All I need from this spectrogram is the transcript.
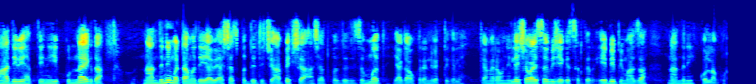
महादेवी हत्तीने ही पुन्हा एकदा नांदणी मठामध्ये यावी अशाच पद्धतीची अपेक्षा अशाच पद्धतीचं मत या गावकऱ्यांनी व्यक्त केलं कॅमेरावर निलेश वायसह विजय केसरकर एबीपी माझा नांदणी कोल्हापूर.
